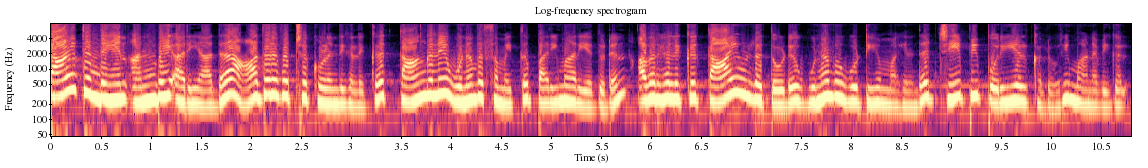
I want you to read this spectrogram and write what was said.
தாய் தந்தையின் அன்பை அறியாத ஆதரவற்ற குழந்தைகளுக்கு தாங்களே உணவு சமைத்து பரிமாறியதுடன் அவர்களுக்கு தாய் உள்ளத்தோடு உணவு ஊட்டியும் மகிழ்ந்த ஜேபி பொறியியல் கல்லூரி மாணவிகள்.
